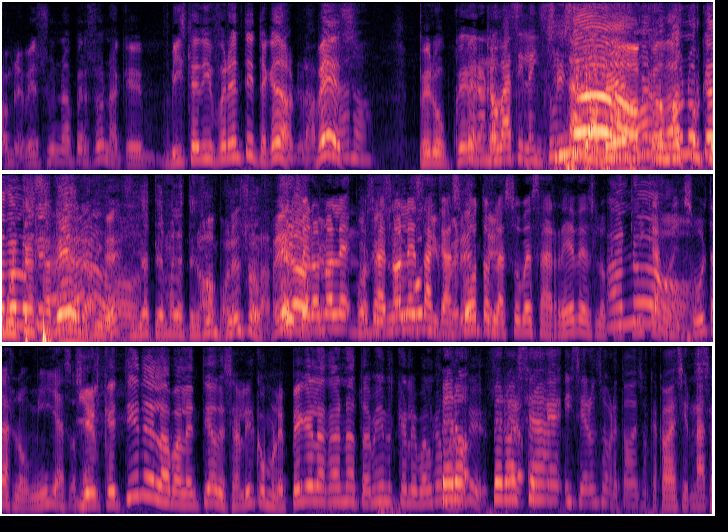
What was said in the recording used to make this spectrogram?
Hombre, ves una persona que viste diferente y te queda, la ves. Pero, ¿qué? Pero no vas y la Sí, insultas. sí, la ves, No, no, nomás porque volteas que a ver. quiera. digo, ¿eh? Si ya te llama la atención, No, por eso la ves. Sí, pero no le, o sea, no le sacas diferente. fotos, las subes a redes, lo Ah, criticas, lo no. insultas, lo humillas. O Y sea, el que tiene la valentía de salir como le pegue la gana, también que le valga Pero- madres. pero Pero hacia- es que hicieron sobre todo eso que acaba de decir Nati,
